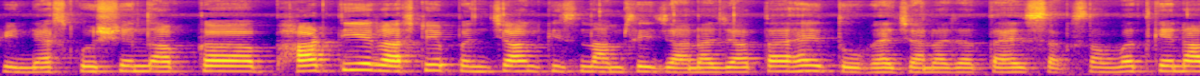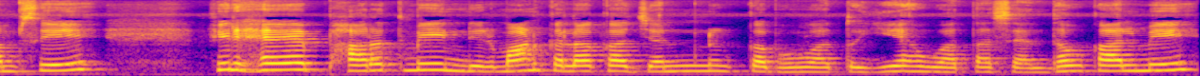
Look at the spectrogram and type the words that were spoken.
फिर नेक्स्ट क्वेश्चन आपका, भारतीय राष्ट्रीय पंचांग किस नाम से जाना जाता है? तो वह जाना जाता है शक संवत के नाम से। फिर है भारत में निर्माण कला का जन्म कब हुआ? तो यह हुआ था सैंधव काल में।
